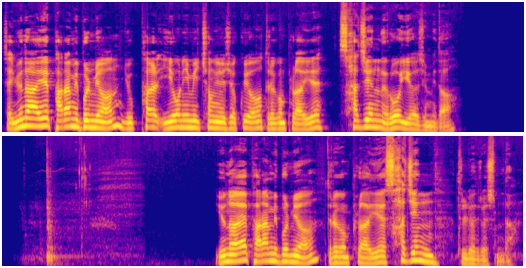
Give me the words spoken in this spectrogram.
자, 유나의 바람이 불면 6825님이 청해 주셨고요. 드래곤플라이의 사진으로 이어집니다. 유나의 바람이 불면 드래곤플라이의 사진 들려드렸습니다.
